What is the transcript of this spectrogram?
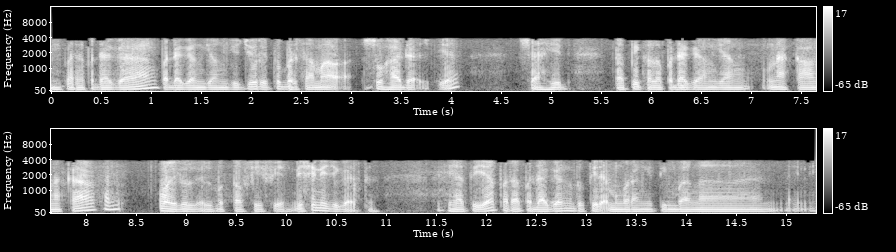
Ini para pedagang, pedagang yang jujur itu bersama suhada ya, syahid. Tapi kalau pedagang yang nakal-nakal kan wailul lil mutaffifin. Di sini juga tuh. Hati-hati ya para pedagang untuk tidak mengurangi timbangan. Ini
